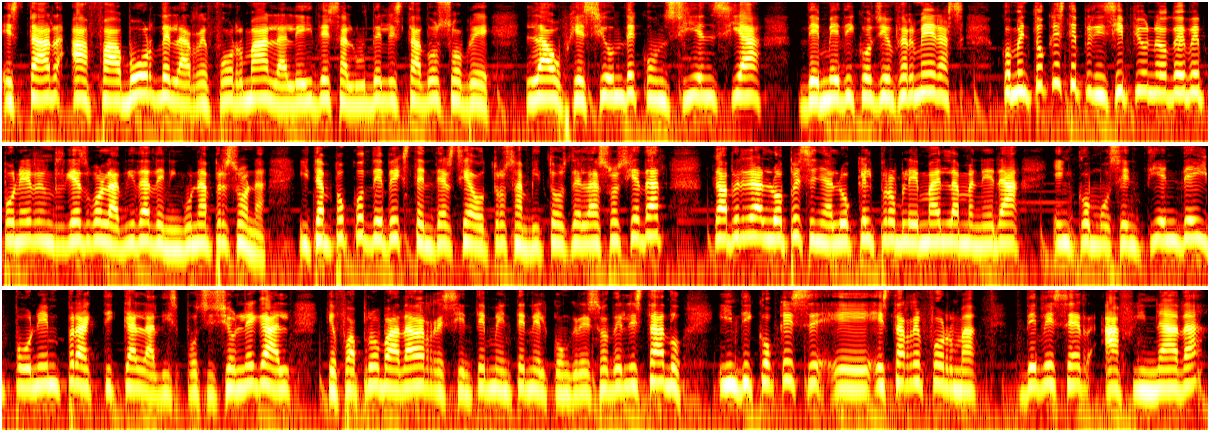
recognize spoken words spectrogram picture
estar a favor de la reforma a la ley de salud del Estado sobre la objeción de conciencia de médicos y enfermeras. Comentó que este principio no debe poner en riesgo la vida de ninguna persona y tampoco debe extenderse a otros ámbitos de la sociedad. Cabrera López señaló que el problema es la manera en cómo se entiende y pone en práctica la disposición legal que fue aprobada recientemente en el Congreso del Estado. Indicó que eh, esta reforma debe ser afinada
